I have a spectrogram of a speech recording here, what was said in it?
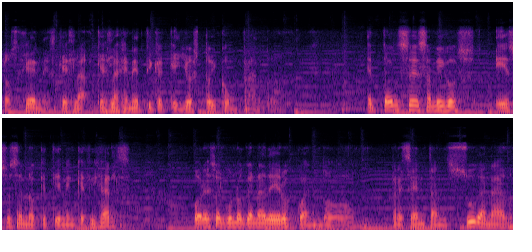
Los genes, que es la, es la genética que yo estoy comprando. Entonces, amigos, eso es en lo que tienen que fijarse. Por eso algunos ganaderos cuando presentan su ganado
